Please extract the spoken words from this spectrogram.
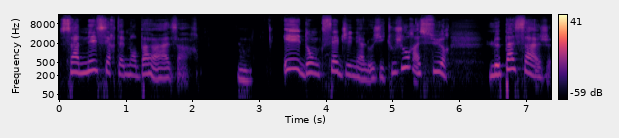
Ça n'est certainement pas un hasard. Mm. Et donc cette généalogie toujours assure le passage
